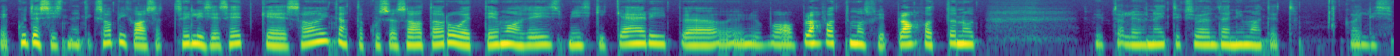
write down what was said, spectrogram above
et kuidas siis näiteks abikaasat sellises hetkes aidata, kus sa saad aru, et tema sees miski käärib, on juba plahvatamas või plahvatanud, võib talle ju näiteks öelda niimoodi, et kallis,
